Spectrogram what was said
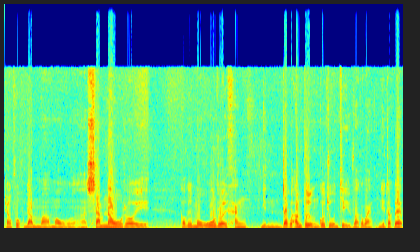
Trang phục đầm à, màu à, xám nâu rồi có cái mũ rồi khăn nhìn rất là ấn tượng cô chú anh chị và các bạn nhìn rất đẹp.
